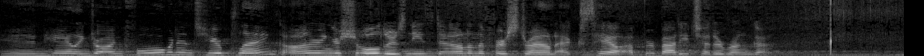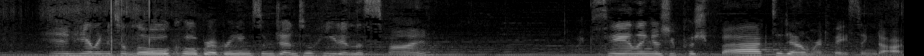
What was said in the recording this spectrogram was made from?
Inhaling, drawing forward into your plank, honoring your shoulders, knees down on the first round. Exhale, upper body chaturanga. Inhaling into low cobra, bringing some gentle heat in the spine. Exhaling as you push back to downward facing dog.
